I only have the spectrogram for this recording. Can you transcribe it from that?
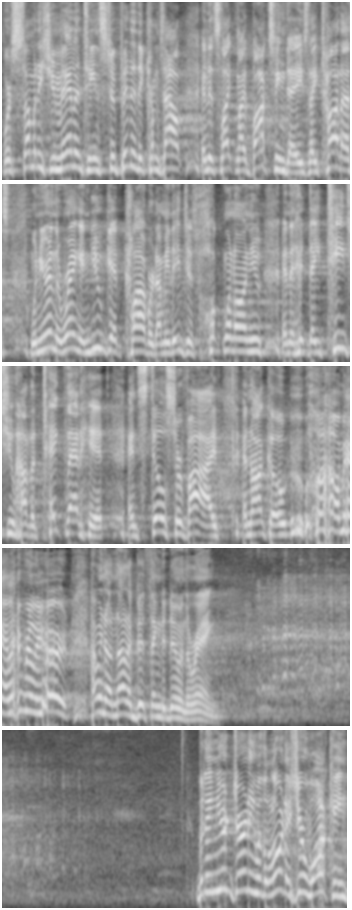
where somebody's humanity and stupidity comes out, and it's like my boxing days. They taught us when you're in the ring and you get clobbered, I mean, they just hook one on you and they teach you how to take that hit and still survive and not go, wow, man, that really hurt. How many know not a good thing to do in the ring? But in your journey with the Lord, as you're walking,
